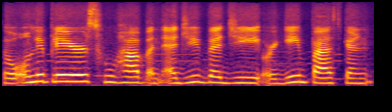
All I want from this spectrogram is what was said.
So only players who have an Edgy Veggie or Game Pass can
